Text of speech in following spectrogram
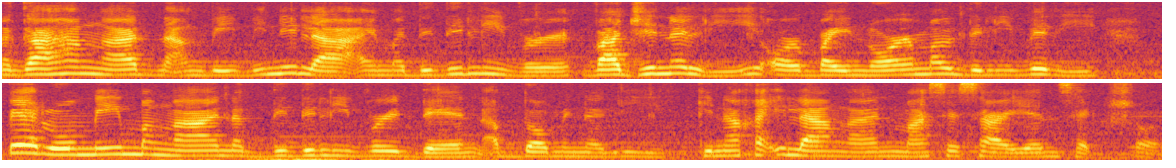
naghahangad na ang baby nila ay madideliver vaginally or by normal delivery, pero may mga nagdi-deliver din abdominally. Kinakailangan ma-cesarean section.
